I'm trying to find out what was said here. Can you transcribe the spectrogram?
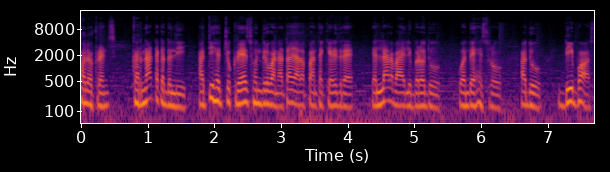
ಹಲೋ ಫ್ರೆಂಡ್ಸ್ ಕರ್ನಾಟಕದಲ್ಲಿ ಅತಿ ಹೆಚ್ಚು ಕ್ರೇಜ್ ಹೊಂದಿರುವ ನಟ ಯಾರಪ್ಪ ಅಂತ ಕೇಳಿದರೆ ಎಲ್ಲರ ಬಾಯಲ್ಲಿ ಬರೋದು ಒಂದೇ ಹೆಸರು. ಅದು ಡಿ ಬಾಸ್,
